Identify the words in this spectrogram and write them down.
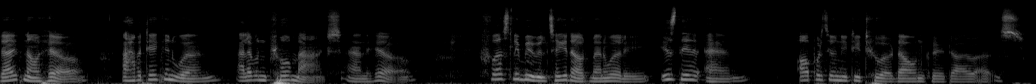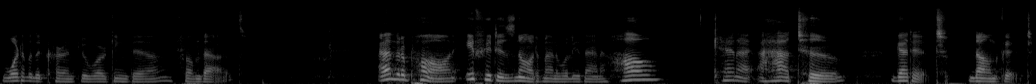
Right now here I have taken one 11 Pro Max and here firstly we will check it out manually. Is there an opportunity to downgrade iOS whatever the currently working there from that? And upon if it is not manually then how can I, I had to get it downgrade?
